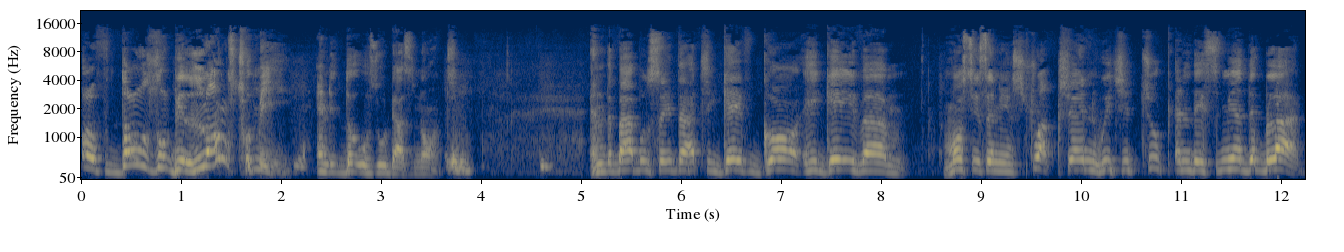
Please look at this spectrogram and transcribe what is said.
of those who belongs to me and those who does not. And the Bible said that he gave God, he gave um, Moses an instruction which he took and they smeared the blood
